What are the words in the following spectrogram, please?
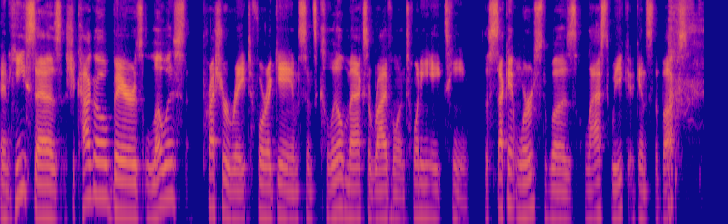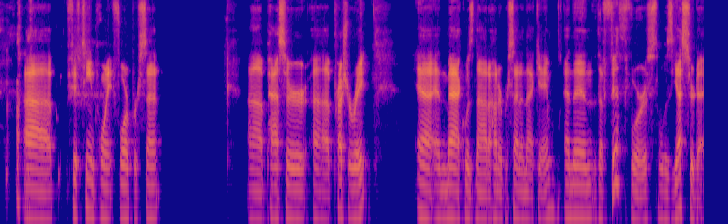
And he says Chicago Bears lowest pressure rate for a game since Khalil Mack's arrival in 2018. The second worst was last week against the Bucs, uh, 15.4% uh, passer uh, pressure rate. Uh, and Mack was not 100% in that game. And then the fifth worst was yesterday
